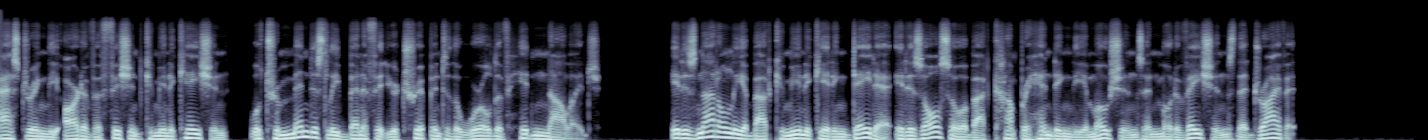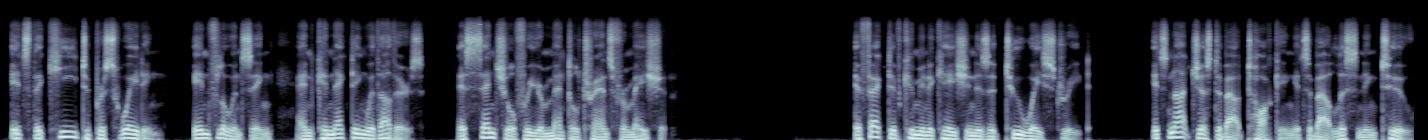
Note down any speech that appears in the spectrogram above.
Mastering the art of efficient communication will tremendously benefit your trip into the world of hidden knowledge. It is not only about communicating data, it is also about comprehending the emotions and motivations that drive it. It's the key to persuading, influencing, and connecting with others, essential for your mental transformation. Effective communication is a two-way street. It's not just about talking, it's about listening too.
